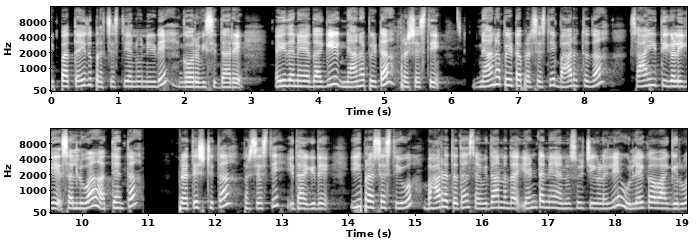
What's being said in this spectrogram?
ಇಪ್ಪತ್ತೈದು ಪ್ರಶಸ್ತಿಯನ್ನು ನೀಡಿ ಗೌರವಿಸಿದ್ದಾರೆ. ಐದನೆಯದಾಗಿ ಜ್ಞಾನಪೀಠ ಪ್ರಶಸ್ತಿ. ಜ್ಞಾನಪೀಠ ಪ್ರಶಸ್ತಿ ಭಾರತದ ಸಾಹಿತಿಗಳಿಗೆ ಸಲ್ಲುವ ಅತ್ಯಂತ ಪ್ರತಿಷ್ಠಿತ ಪ್ರಶಸ್ತಿ ಇದಾಗಿದೆ. ಈ ಪ್ರಶಸ್ತಿಯು ಭಾರತದ ಸಂವಿಧಾನದ ಎಂಟನೇ ಅನುಸೂಚಿಗಳಲ್ಲಿ ಉಲ್ಲೇಖವಾಗಿರುವ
